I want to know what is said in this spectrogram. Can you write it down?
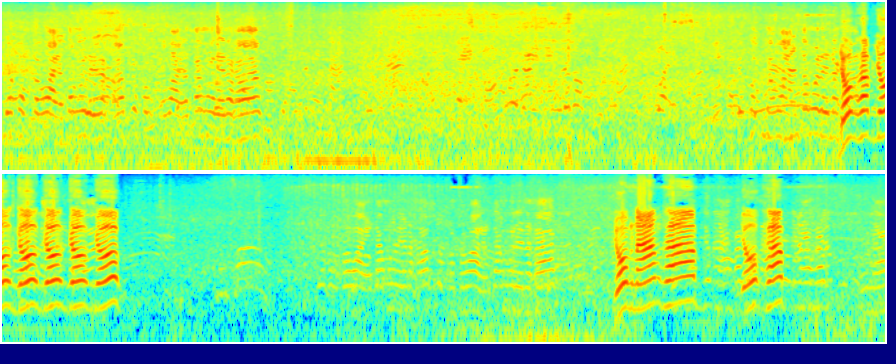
เจ้าของถวายตั้งเลยนะครับเจ้าของถวายตั้งเลยนะครับเจ้าของถวา ยตั้งเลยนะยกครับยกยกยกยกยกเจ้าของถวายตั้งเลยนะครับเจ้าของถวายตั้งเลยนะครับยกน้ำครับ ยกครับ ยกน้ำครับยกน้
